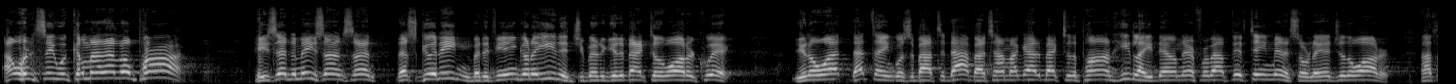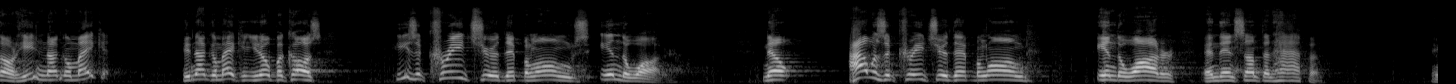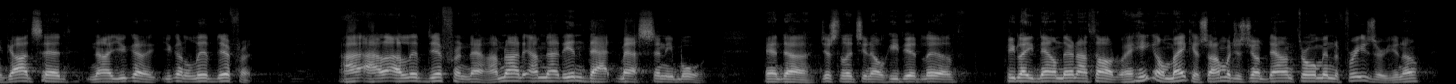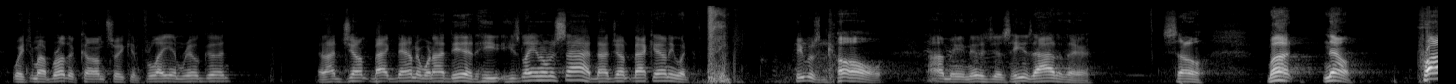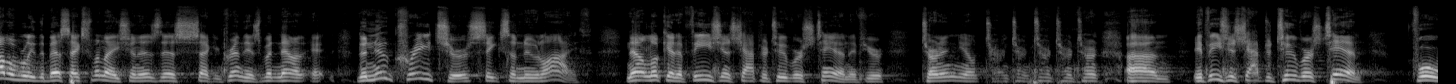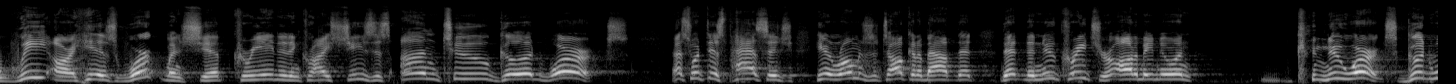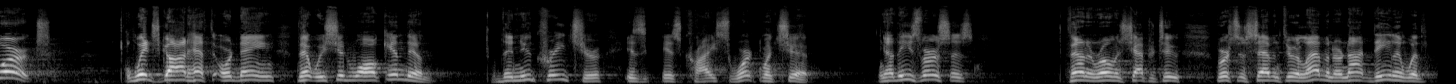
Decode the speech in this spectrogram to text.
I wanted to see what come out of that little pond. He said to me, son, son, that's good eating, but if you ain't going to eat it, you better get it back to the water quick. You know what? That thing was about to die. By the time I got it back to the pond, he laid down there for about 15 minutes on the edge of the water. I thought, he's not going to make it. He's not going to make it, you know, because He's a creature that belongs in the water. Now, I was a creature that belonged in the water, and then something happened. And God said, "Now you gotta, you're going to live different. I, I, I, live different now. I'm not, I'm not in that mess anymore. And uh, just to let you know, he did live. He laid down there, and I thought, well, he to make it, so I'm to just jump down and throw him in the freezer, you know? Wait till my brother comes so he can fillet him real good. And I jumped back down there. When I did, he, he's laying on his side, and I jumped back down. And he went, he was gone. I mean, it was just, he was out of there. So, but now, probably the best explanation is this Second Corinthians. But now, eh, the new creature seeks a new life. Now, look at Ephesians chapter 2, verse 10. If you're turning, you know, turn, turn, turn, turn, turn. Um, Ephesians chapter 2, verse 10. For we are his workmanship created in Christ Jesus unto good works. That's what this passage here in Romans is talking about that, that the new creature ought to be doing new works, good works, which God hath ordained that we should walk in them. The new creature is, is Christ's workmanship. Now, these verses found in Romans chapter 2, verses 7 through 11, are not dealing with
